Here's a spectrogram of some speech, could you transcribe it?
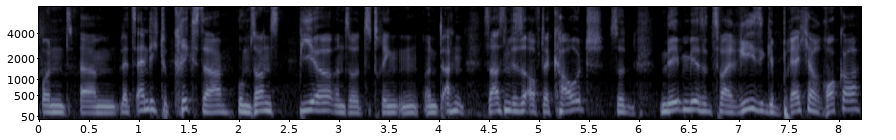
Und ähm, letztendlich, du kriegst da umsonst Bier und so zu trinken. Und dann saßen wir so auf der Couch, so neben mir so zwei riesige Brecher-Rocker,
